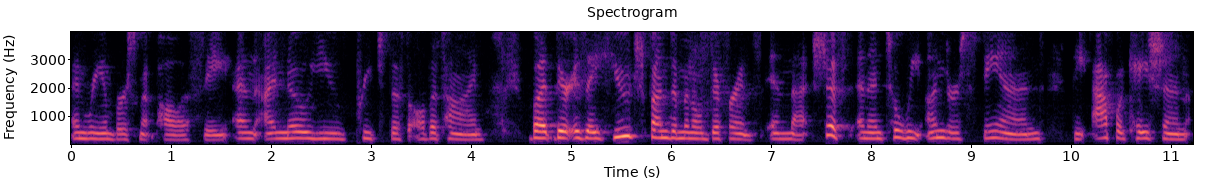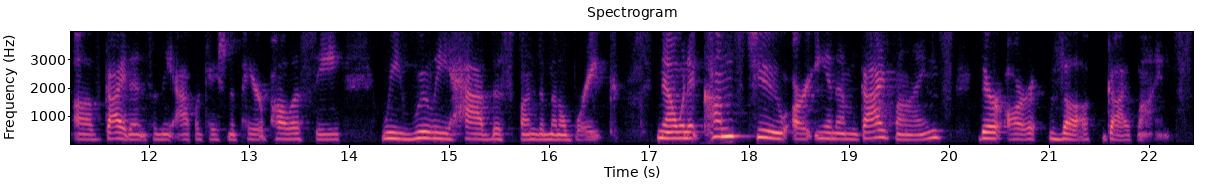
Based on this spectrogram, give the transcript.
and reimbursement policy. And I know you preach this all the time, but there is a huge fundamental difference in that shift. And until we understand the application of guidance and the application of payer policy, we really have this fundamental break. Now, when it comes to our E&M guidelines, there are the guidelines.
